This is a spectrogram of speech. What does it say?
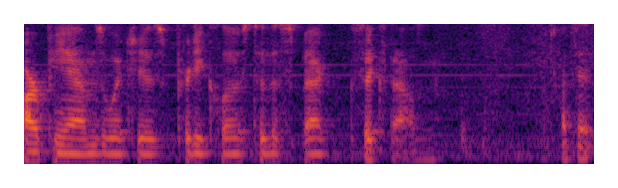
RPMs, which is pretty close to the spec 6000. That's it.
